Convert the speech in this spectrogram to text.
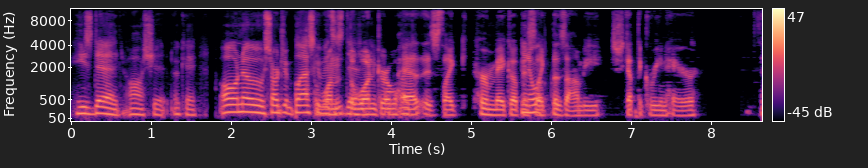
He's dead. Oh shit. Okay. Oh no, Sergeant The Blaskovitz one, is the one girl Like- has is like her makeup is know like the zombie. She's got the green hair.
